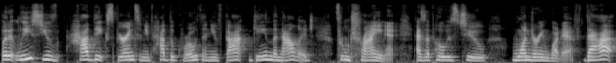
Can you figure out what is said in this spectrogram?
but at least you've had the experience and you've had the growth and you've got gained the knowledge from trying it as opposed to wondering what if. That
